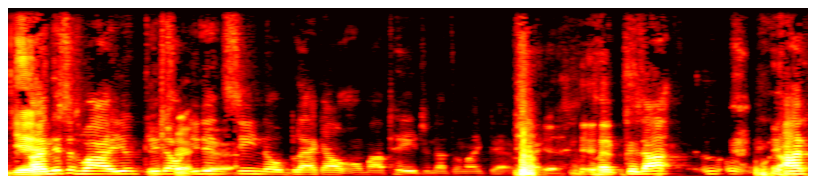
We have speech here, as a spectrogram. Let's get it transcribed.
Yeah, And this is why you, you don't you didn't yeah. see no blackout on my page or nothing like that, right? Like, cause I, I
